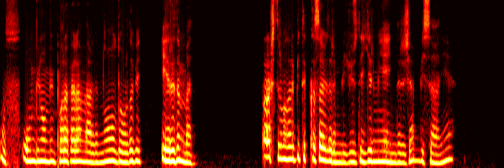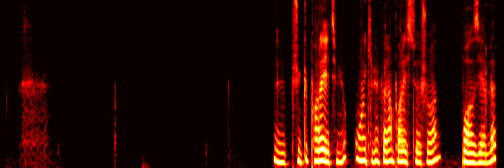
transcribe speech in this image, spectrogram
Uf, 10 bin 10 bin para falan verdim. Ne oldu orada bir eridim ben. Araştırmaları bir tık kısabilirim. Bir %20'ye indireceğim. Bir saniye. Ee, Çünkü para yetmiyor. 12 bin falan para istiyor şu an bazı yerler.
